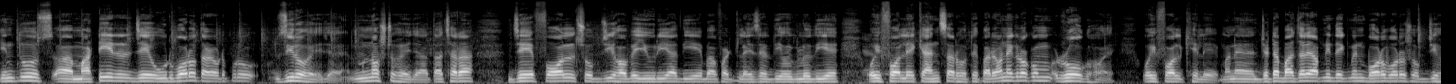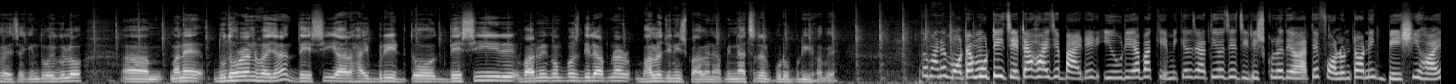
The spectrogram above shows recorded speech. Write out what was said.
কিন্তু মাটির যে উর্বরতা ওটা পুরো জিরো হয়ে যায়, নষ্ট হয়ে যায়। তাছাড়া যে ফল, সবজি হবে ইউরিয়া দিয়ে বা ফার্টিলাইজার দিয়ে, ওইগুলো দিয়ে ওই ফলে ক্যান্সার হতে পারে, অনেক রকম রোগ হয় ওই ফল খেলে। মানে যেটা বাজারে আপনি দেখবেন বড় বড় সবজি হয়েছে, কিন্তু ওইগুলো মানে দু ধরনের হয়ে যায় না, দেশি আর হাইব্রিড তো দেশির ভার্মি কম্পোস্ট দিলে আপনার ভালো জিনিস পাবেন আপনি ন্যাচারাল পুরোপুরি হবে। তো মানে মোটামুটি যেটা হয় যে বাইরের ইউরিয়া বা কেমিক্যাল জাতীয় যে জিনিসগুলো দেওয়াতে ফলনটা অনেক বেশি হয়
